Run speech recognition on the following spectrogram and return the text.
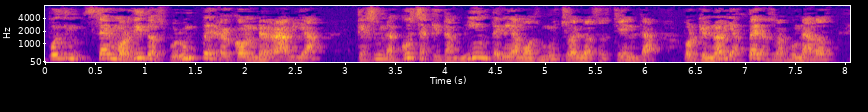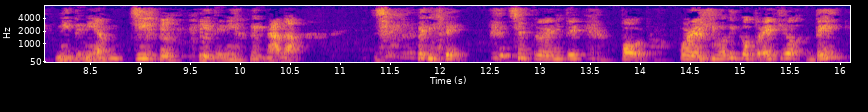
pueden ser mordidos por un perro con rabia, que es una cosa que también teníamos mucho en los 80, porque no había perros vacunados, ni tenían chip, ni tenían nada. Simplemente, simplemente por, por el módico precio de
